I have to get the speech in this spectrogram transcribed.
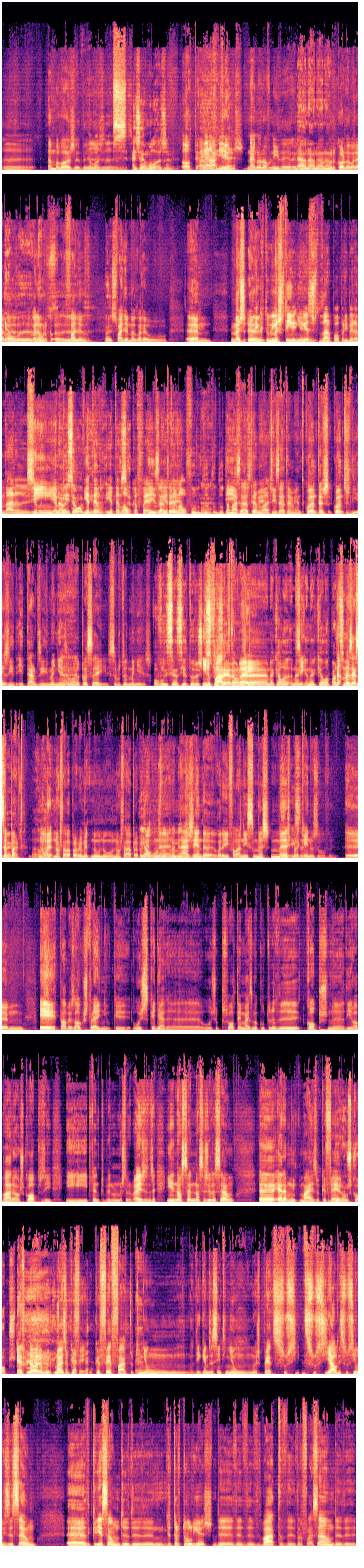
A uma loja de. a loja. Ah, já é uma loja. Oh, Não era há Avenida? anos. Não, não era a Avenida. Era, Não, não, não, Não, não. me recordo agora. Agora, Ele, agora não, me eh, falha-me. pois. Falha-me agora o. um, mas, Em uh, que tu mas ias, tinha. ias estudar para o primeiro andar e- Sim, e, não, isso é uma ia ter, ia ter lá Isso é- o café, ia ter Exatamente. lá o fumo do, do tabaco do estado Exatamente, baixo. exatamente. Quantas, quantos dias e, e tardes e manhãs eu lá passei, sobretudo manhãs. Houve licenciaturas que E no se parque fizeram também. na, naquela, na, Sim. naquela parte Não, de mas essa parte não, era- não estava propriamente no, no- não estava propriamente na, na agenda, agora ia falar nisso, mas, mas, é- para isso- quem nos ouve, hum, é talvez algo estranho que hoje, se calhar, eh, hoje o pessoal tem mais uma cultura de copos, de ir ao bar, aos copos e, e portanto, beber umas cervejas. E a nossa, nossa geração eh, era muito mais o café. Beberam uns copos. Era- não era muito mais o café. O café, de facto, tinha um, digamos assim, tinha um aspecto de social e socialização, uh, de criação de, de, de- de tertúlias, de, de- de debate, de, reflexão, de-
